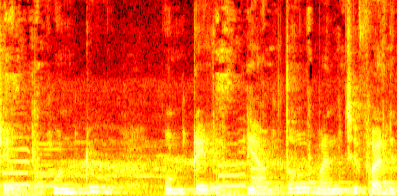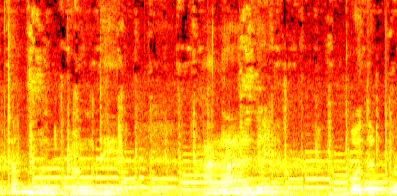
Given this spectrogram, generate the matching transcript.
చెప్పుకుంటూ ఉంటే ఎంతో మంచి ఫలితం ఉంటుంది. అలాగే పొదుపు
